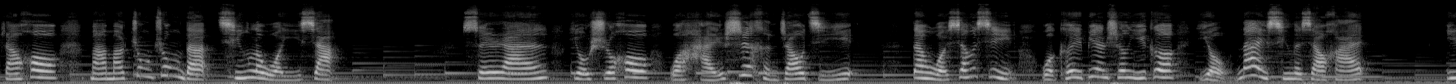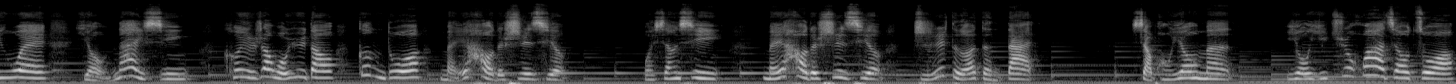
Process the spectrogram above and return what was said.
然后妈妈重重的亲了我一下。虽然有时候我还是很着急，但我相信我可以变成一个有耐心的小孩，因为有耐心。可以让我遇到更多美好的事情，我相信美好的事情值得等待。小朋友们，有一句话叫做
